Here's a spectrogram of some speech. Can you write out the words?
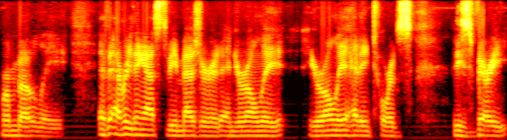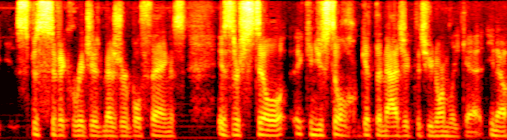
remotely? If everything has to be measured and you're only you're only heading towards these very specific rigid measurable things is there still can you still get the magic that you normally get you know?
